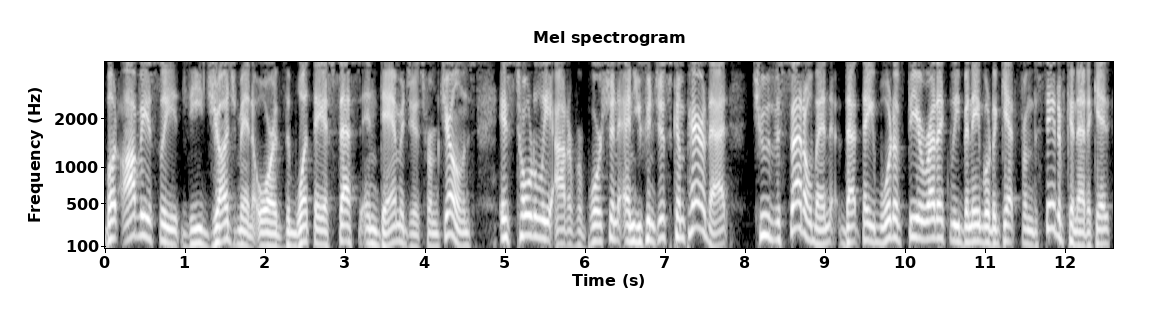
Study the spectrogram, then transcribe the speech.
But obviously the judgment or the, what they assess in damages from Jones is totally out of proportion. And you can just compare that to the settlement that they would have theoretically been able to get from the state of Connecticut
